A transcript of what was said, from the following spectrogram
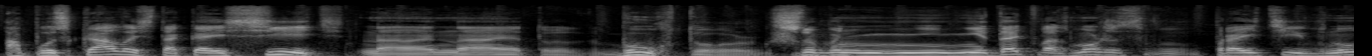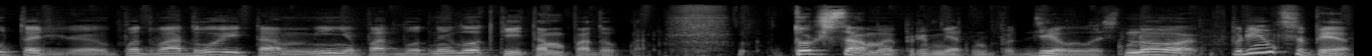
опускалась такая сеть на, на эту бухту, чтобы не, не дать возможность пройти внутрь э, под водой, там, мини-подводные лодки и тому подобное. То же самое примерно делалось. Но, в принципе,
